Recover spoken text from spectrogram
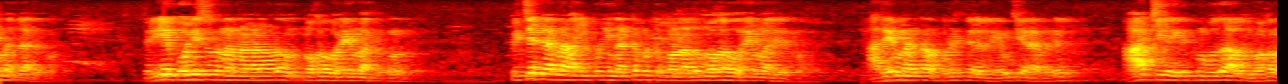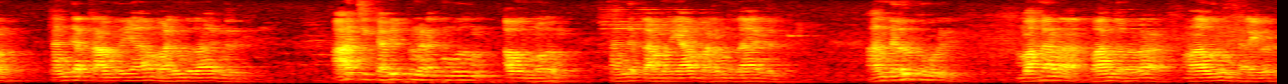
மாதிரி தான் இருக்கும். பெரிய கோடீஸ்வரன் ஆனாலும் முகம் ஒரே மாதிரி இருக்கும். பிச்சைக்காரன் ஆகி போய் நட்டப்பட்டு போனாலும் முகம் ஒரே மாதிரி இருக்கும். அதே மாதிரி தான் புரட்சித் தலைவர் எம்ஜிஆர் அவர்கள் ஆட்சியில் இருக்கும்போது அவர் முகம் தங்க தாமரையா மலர்ந்து தான் இருந்தது. ஆட்சி கவிழ்ப்பு நடக்கும்போதும் அவர் முகம் தங்க தாமரையா மலர்ந்து தான் இருந்தது. அந்த அளவுக்கு ஒரு மகானா வாழ்ந்தவர் தான் மாபெரும் தலைவர்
